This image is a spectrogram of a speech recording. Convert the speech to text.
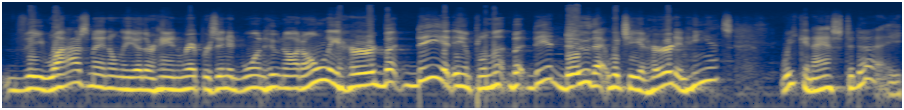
The wise man, on the other hand, represented one who not only heard but did implement, but did do that which he had heard. And hence, we can ask today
